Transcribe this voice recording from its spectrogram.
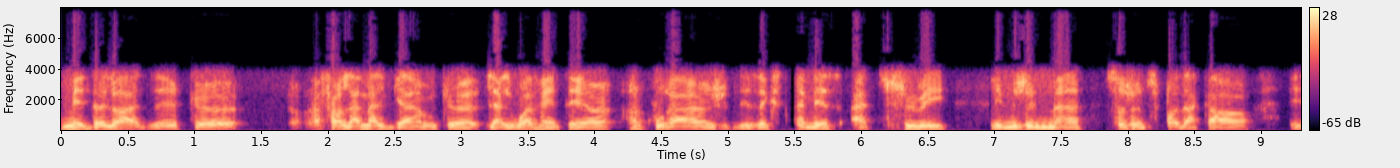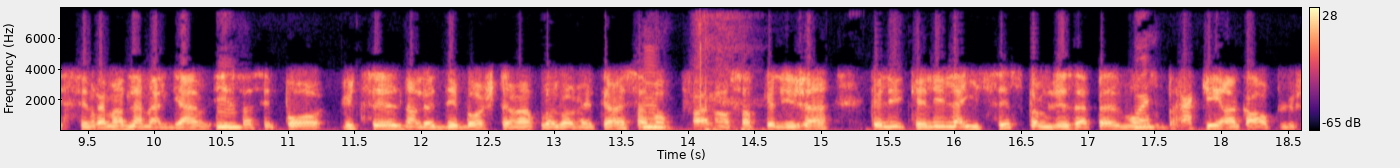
Mais de là à dire que à faire l'amalgame que la loi 21 encourage des extrémistes à tuer les musulmans. Ça, je ne suis pas d'accord et c'est vraiment de l'amalgame. Et mm. ça, c'est pas utile dans le débat justement pour la loi 21. Ça mm. va faire en sorte que les gens, que les, que les laïcistes, comme je les appelle, vont se braquer encore plus.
